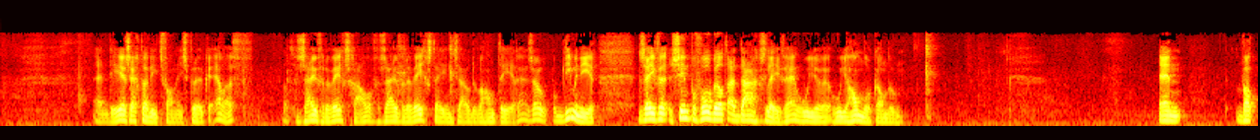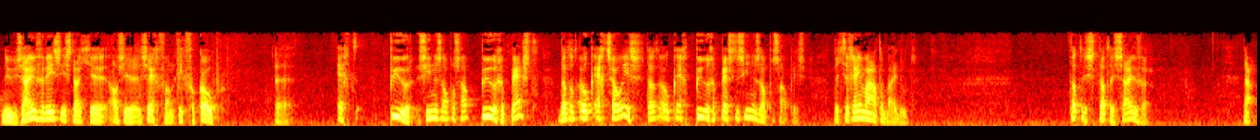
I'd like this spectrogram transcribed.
En de Heer zegt daar iets van in Spreuken 11. Dat een zuivere weegschaal of een zuivere weegsteen zouden we hanteren. Zo, op die manier. Dat is even een simpel voorbeeld uit dagelijks leven, hè, hoe, je, hoe je handel kan doen. En wat nu zuiver is, is dat je als je zegt van ik verkoop uh, echt puur sinaasappelsap, puur geperst, dat het ook echt zo is. Dat het ook echt puur geperste sinaasappelsap is. Dat je er geen water bij doet. Dat is, dat is zuiver. Nou,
